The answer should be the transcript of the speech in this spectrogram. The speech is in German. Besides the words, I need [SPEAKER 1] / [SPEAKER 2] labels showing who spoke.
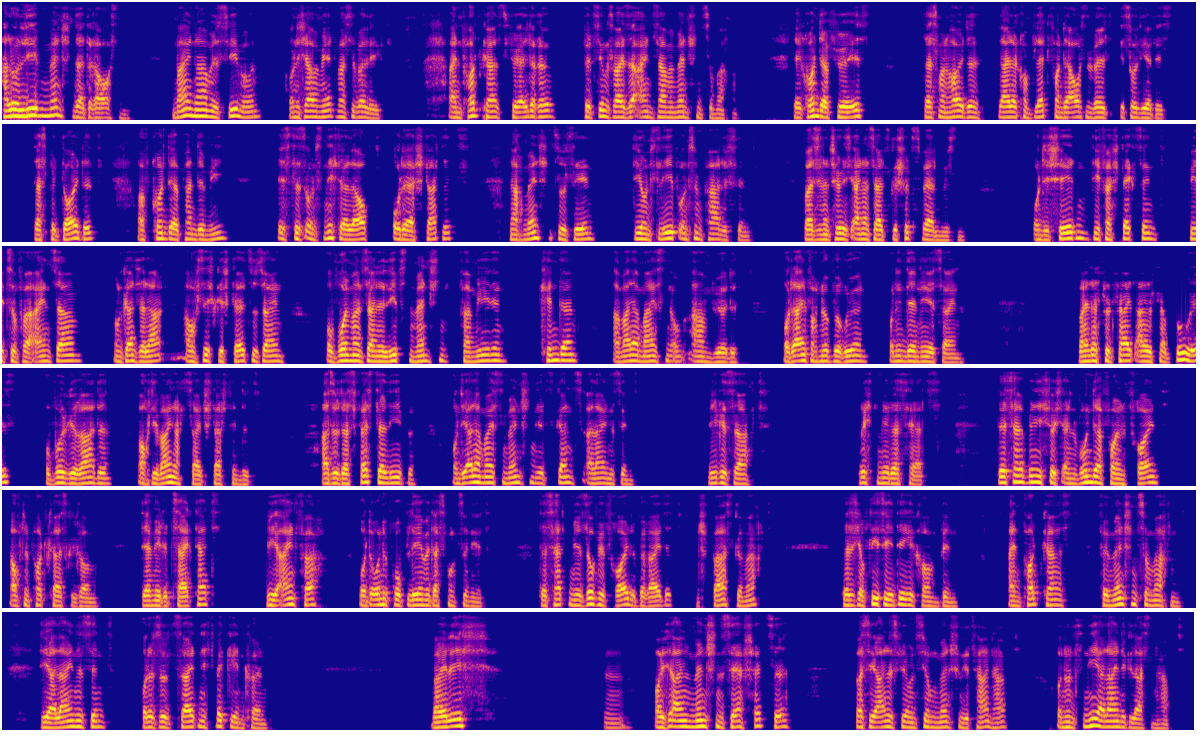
[SPEAKER 1] Hallo lieben Menschen da draußen. Mein Name ist Simon und ich habe mir etwas überlegt, einen Podcast für ältere beziehungsweise einsame Menschen zu machen. Der Grund dafür ist, dass man heute leider komplett von der Außenwelt isoliert ist. Das bedeutet, aufgrund der Pandemie ist es uns nicht erlaubt oder erstattet, nach Menschen zu sehen, die uns lieb und sympathisch sind, weil sie natürlich einerseits geschützt werden müssen. Und die Schäden, die versteckt sind, wie zu vereinsamen und ganz allein auf sich gestellt zu sein, obwohl man seine liebsten Menschen, Familien, Kindern am allermeisten umarmen würde oder einfach nur berühren und in der Nähe sein. Weil das zurzeit alles tabu ist, obwohl gerade auch die Weihnachtszeit stattfindet. Also das Fest der Liebe und die allermeisten Menschen jetzt ganz alleine sind. Wie gesagt, bricht mir das Herz. Deshalb bin ich durch einen wundervollen Freund auf den Podcast gekommen, der mir gezeigt hat, wie einfach und ohne Probleme das funktioniert. Das hat mir so viel Freude bereitet und Spaß gemacht, dass ich auf diese Idee gekommen bin, einen Podcast für Menschen zu machen, die alleine sind oder zurzeit nicht weggehen können. Weil ich äh, euch allen Menschen sehr schätze, was ihr alles für uns jungen Menschen getan habt und uns nie alleine gelassen habt.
